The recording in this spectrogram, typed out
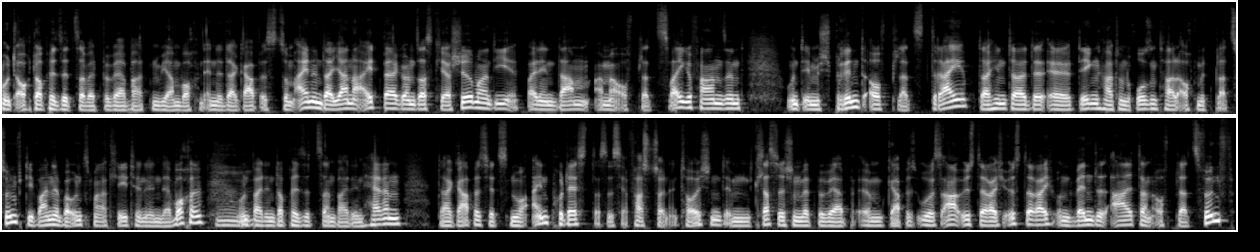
Und auch Doppelsitzerwettbewerbe hatten wir am Wochenende. Da gab es zum einen Diana Eidberger und Saskia Schirmer, die bei den Damen einmal auf Platz 2 gefahren sind und im Sprint auf Platz 3. Dahinter De äh, Degenhardt und Rosenthal auch mit Platz 5. Die waren ja bei uns mal Athletinnen der Woche. Mhm. Und bei den Doppelsitzern bei den Herren, da gab es jetzt nur ein Podest. Das ist ja fast schon enttäuschend. Im klassischen Wettbewerb ähm, gab es USA, Österreich, Österreich und Wendel Alt dann auf Platz 5.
